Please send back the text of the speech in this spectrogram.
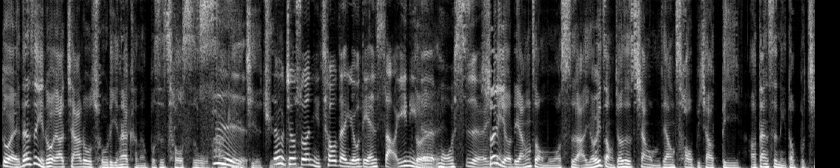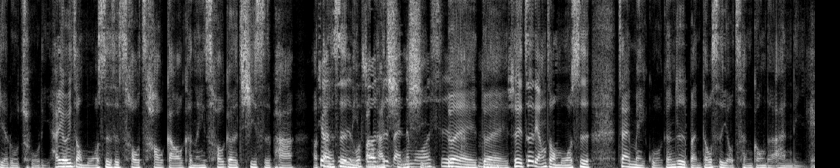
对，但是你如果要加入处理，那可能不是抽十五趴可以解决。所以我就说你抽的有点少，以你的模式而已。所以有两种模式啊，有一种就是像我们这样抽比较低啊，但是你都不介入处理；还有一种模式是抽超高，可能你抽个七十趴啊。但是你帮他清洗，对对，所以这两种模式在美国跟日本都是有成功的案例的。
